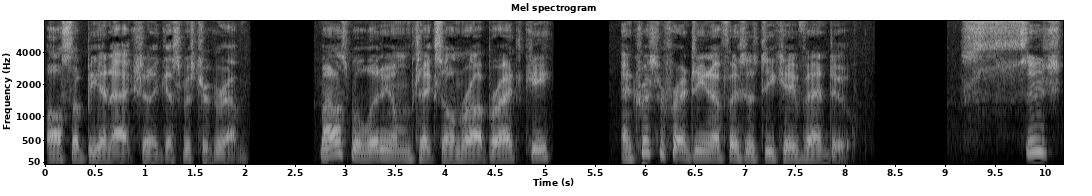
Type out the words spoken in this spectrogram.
also be in action against Mr. Grimm. Miles Millennium takes on Rob Bradkey, and Christopher Andino faces DK Vandu. Suge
